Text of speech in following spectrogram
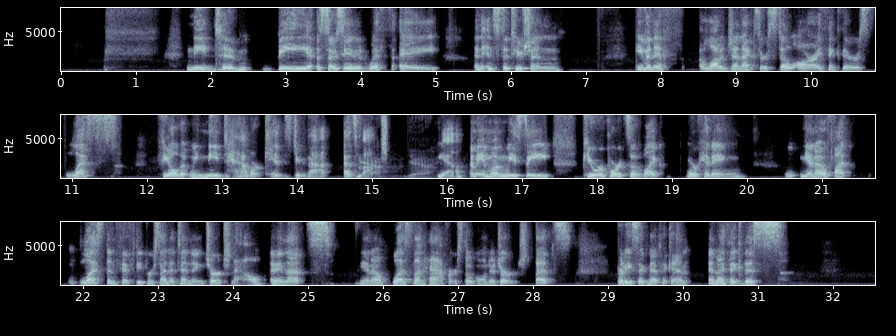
need to be associated with a an institution even if a lot of gen xers still are i think there's less feel that we need to have our kids do that as yeah, much yeah yeah i mean when we see pew reports of like we're hitting you know fi- less than 50% attending church now. I mean, that's, you know, less than half are still going to church. That's pretty significant. And I think this,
